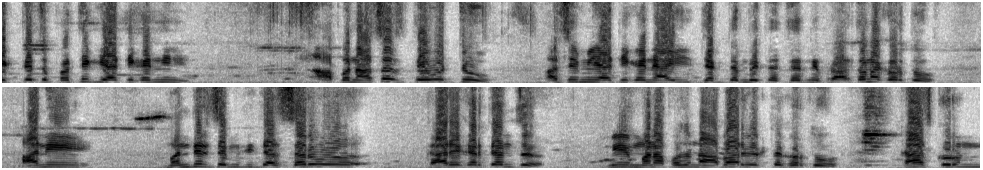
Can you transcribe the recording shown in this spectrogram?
एकट्याचं प्रतीक या ठिकाणी आपण असंच तेवत ठेवू अशी मी या ठिकाणी आई जगदंबेच्या चरणी प्रार्थना करतो. आणि मंदिर समितीच्या सर्व कार्यकर्त्यांचं मी मनापासून आभार व्यक्त करतो. खास करून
